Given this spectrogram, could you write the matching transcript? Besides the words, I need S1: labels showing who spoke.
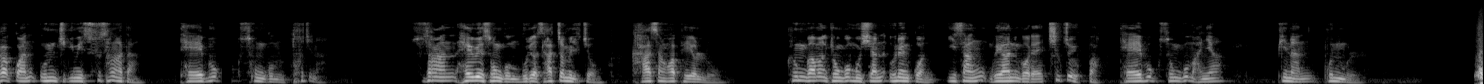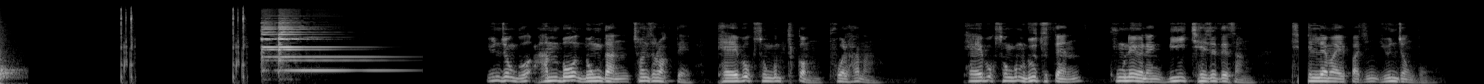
S1: 사각관 움직임이 수상하다. 대북 송금 터지나. 수상한 해외 송금 무려 4.1조 가상화폐 연루. 금감원 경고 무시한 은행권 이상 외환거래 7조 육박 대북 송금 아냐 비난 본물. 윤정부 안보 농단 전선 확대 대북 송금 특검 부활하나. 대북 송금 루트 땐 국내은행 미 제재 대상 딜레마에 빠진 윤정부.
